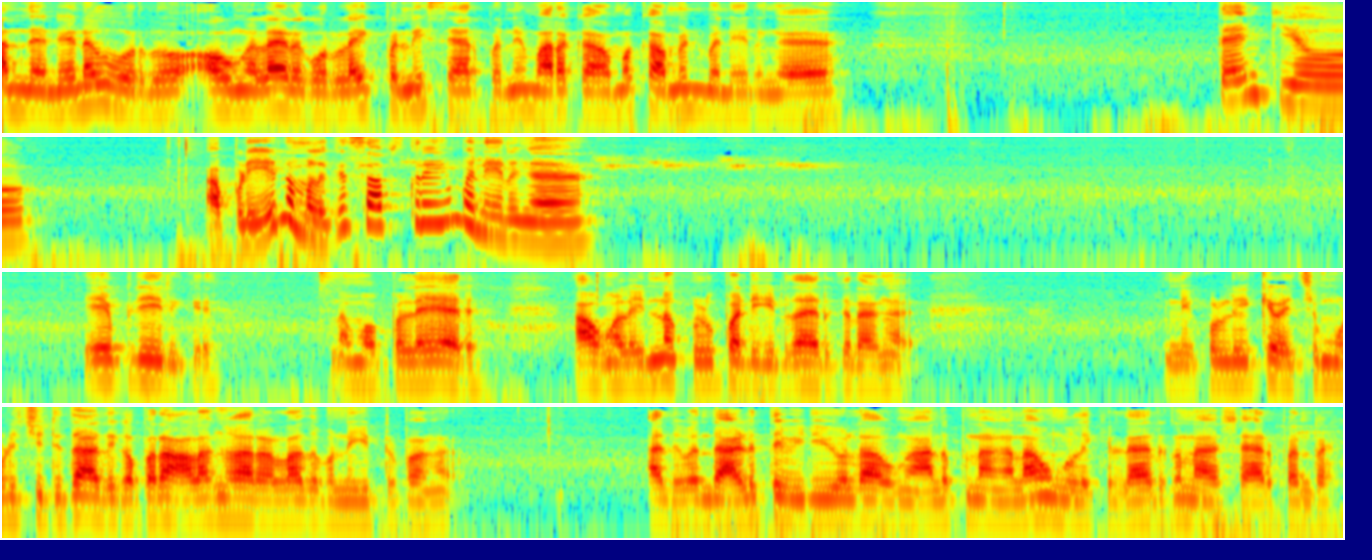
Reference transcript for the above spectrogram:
அந்த நினைவு வருதோ? அவங்கெல்லாம் எனக்கு ஒரு லைக் பண்ணி ஷேர் பண்ணி மறக்காமல் கமெண்ட் பண்ணிடுங்க தேங்க்யூ அப்படியே நம்மளுக்கு சப்ஸ்கிரைப் பண்ணிடுங்க எப்படி இருக்குது நம்ம பிள்ளையார். அவங்கள இன்னும் குளிப்பாட்டிக்கிட்டு தான் இருக்கிறாங்க. இன்னைக்கு குளிக்க வச்சு முடிச்சுட்டு தான் அதுக்கப்புறம் அலங்காரம்லாம் இது பண்ணிக்கிட்டு இருப்பாங்க. அது வந்து அடுத்த வீடியோவில் அவங்க அனுப்புனாங்கன்னா உங்களுக்கு எல்லாருக்கும் நான் ஷேர் பண்ணுறேன்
